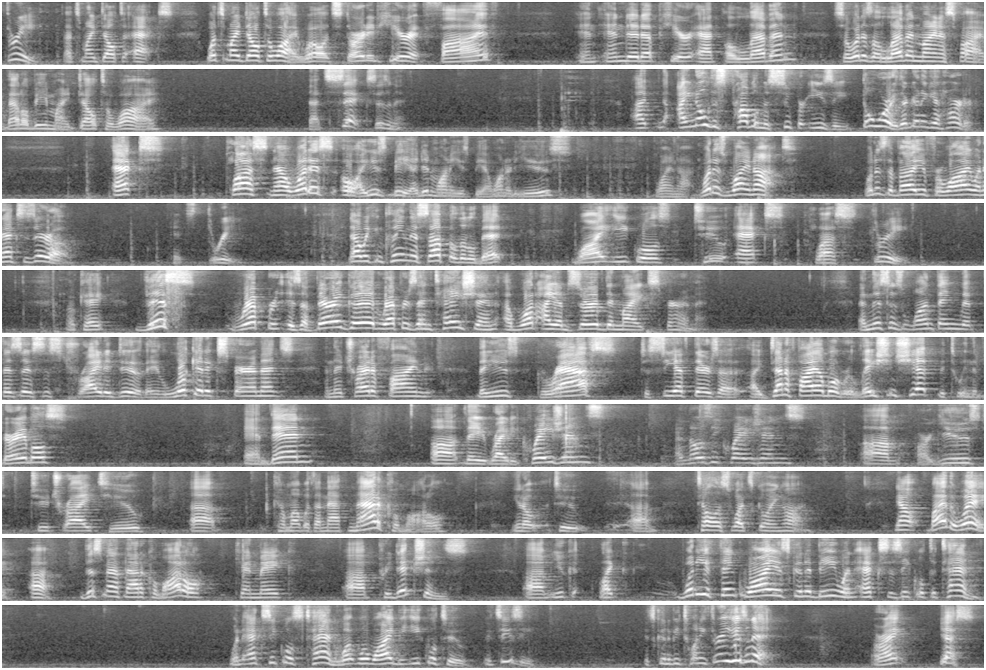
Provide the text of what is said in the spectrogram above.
3. That's my delta x. What's my delta y? Well, it started here at 5 and ended up here at 11. So what is 11 minus 5? That'll be my delta y. That's 6, isn't it? I, I know this problem is super easy. Don't worry, they're going to get harder. x plus, now what is, oh, I used b. I didn't want to use b. I wanted to use y naught. What is y naught? What is the value for y when x is 0? It's 3. Now we can clean this up a little bit. y equals 2x plus 3. Okay, this is a very good representation of what I observed in my experiment. And this is one thing that physicists try to do. They look at experiments and they try to find, they use graphs to see if there's an identifiable relationship between the variables. And then uh, they write equations, and those equations um, are used to try to uh, come up with a mathematical model, you know, to um, tell us what's going on. Now, by the way, uh, this mathematical model can make uh, predictions. Um, you can, like, what do you think y is going to be when x is equal to 10? When x equals 10, what will y be equal to? It's easy. It's going to be 23, isn't it? All right? Yes?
